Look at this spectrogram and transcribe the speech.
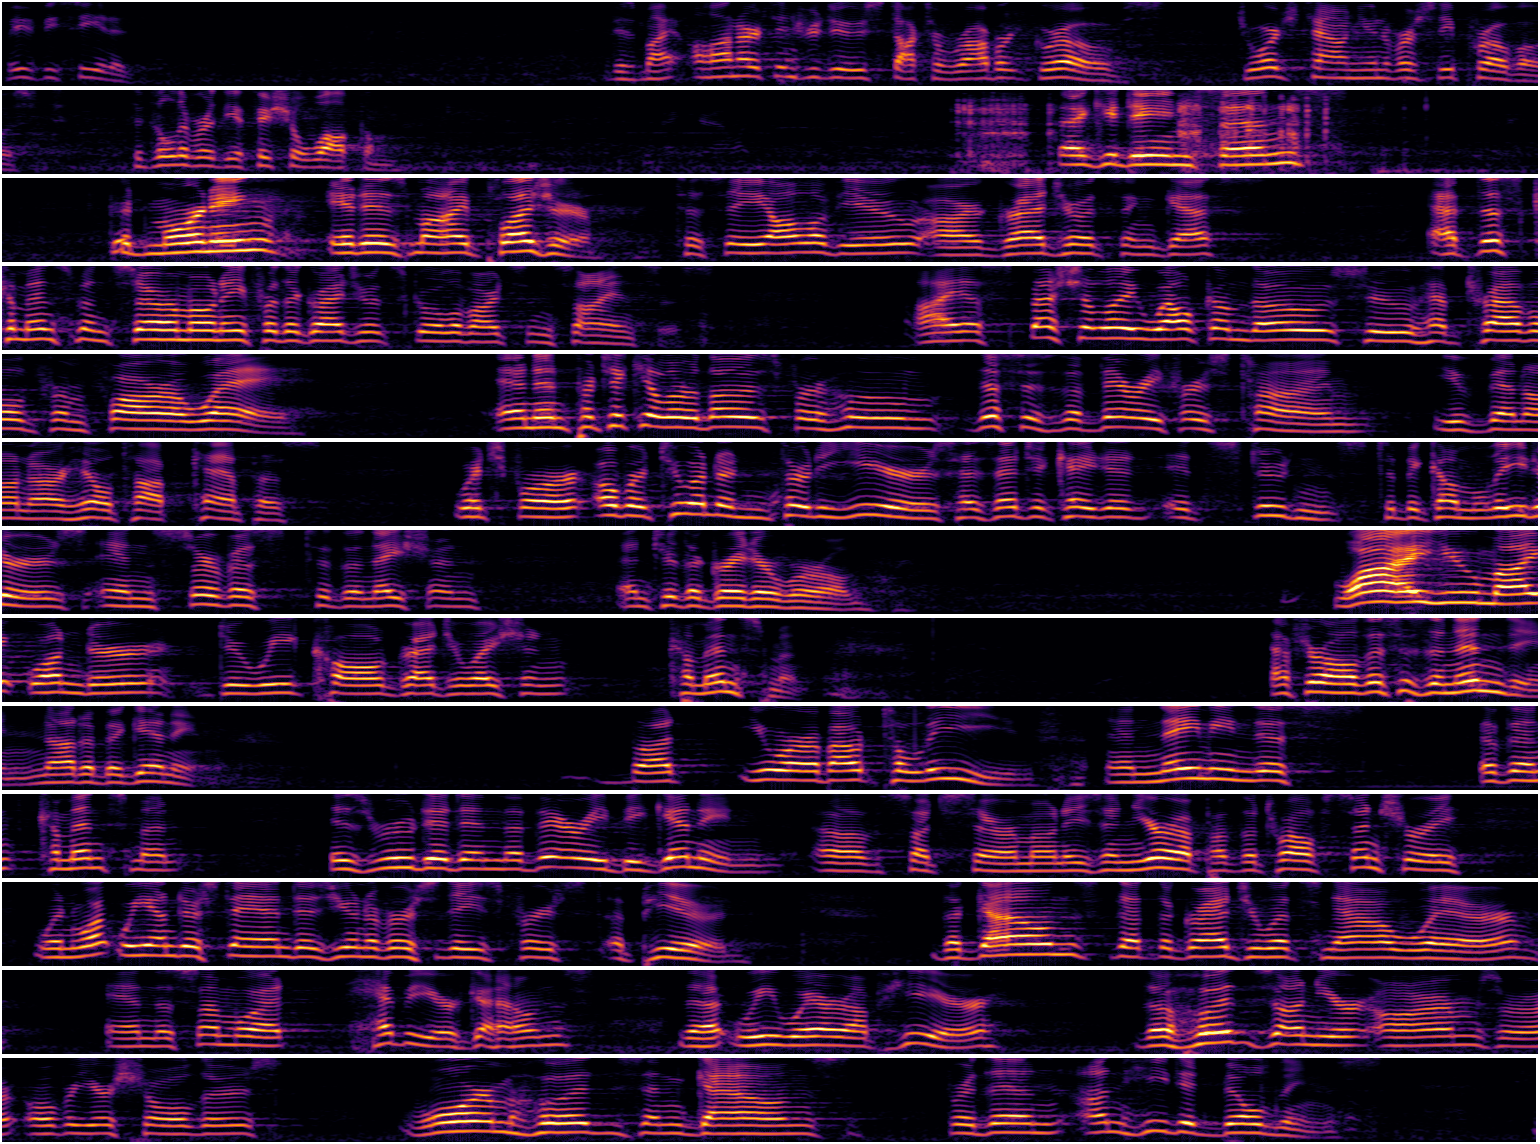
Please be seated. It is my honor to introduce Dr. Robert Groves, Georgetown University Provost, to deliver the official welcome. Thank you, Dean Sens. Good morning. It is my pleasure to see all of you, our graduates and guests, at this commencement ceremony for the Graduate School of Arts and Sciences. I especially welcome those who have traveled from far away, and in particular those for whom this is the very first time you've been on our Hilltop campus, which for over 230 years has educated its students to become leaders in service to the nation and to the greater world. Why, you might wonder, do we call graduation commencement? After all, this is an ending, not a beginning. But you are about to leave, and naming this event commencement is rooted in the very beginning of such ceremonies in Europe of the 12th century when what we understand as universities first appeared. The gowns that the graduates now wear and the somewhat heavier gowns that we wear up here, the hoods on your arms or over your shoulders, warm hoods and gowns for then unheated buildings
